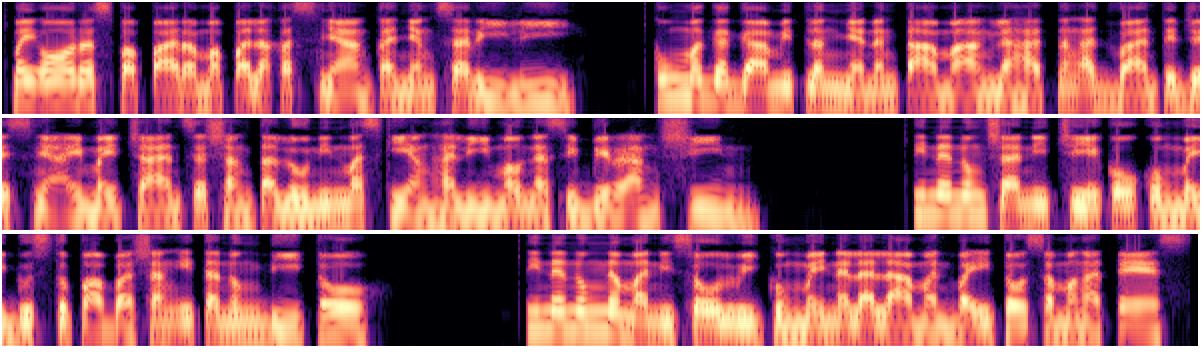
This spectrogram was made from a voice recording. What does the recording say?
May oras pa para mapalakas niya ang kanyang sarili. Kung magagamit lang niya ng tama ang lahat ng advantages niya ay may chance siyang talunin maski ang halimaw na si Bir Angshin. Tinanong siya ni Chieko kung may gusto pa ba siyang itanong dito. Tinanong naman ni Solwi kung may nalalaman ba ito sa mga test.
